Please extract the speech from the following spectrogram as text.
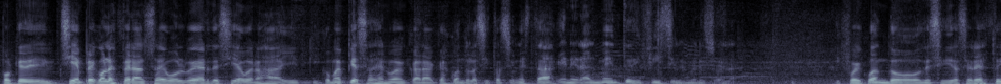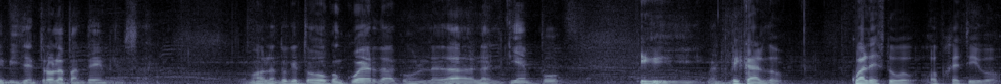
Porque siempre con la esperanza de volver decía, bueno, ajá, ¿y, cómo empiezas de nuevo en Caracas cuando la situación está generalmente difícil en Venezuela? Y fue cuando decidí hacer esto y ya entró la pandemia. O sea, estamos hablando que todo concuerda con la edad, la- el tiempo. Y, Ricardo, ¿cuál es tu objetivo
